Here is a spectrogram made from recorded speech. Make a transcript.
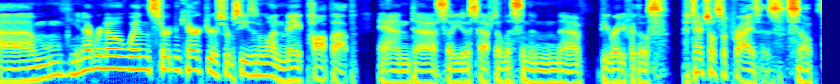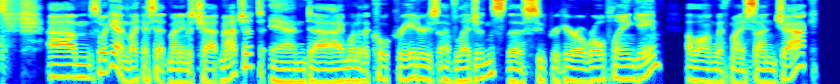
um, you never know when certain characters from season one may pop up, and uh, so you just have to listen and uh, be ready for those potential surprises. So, um, so again, like I said, my name is Chad Matchette, and uh, I'm one of the co-creators of Legends, the superhero role-playing game along with my son Jack,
